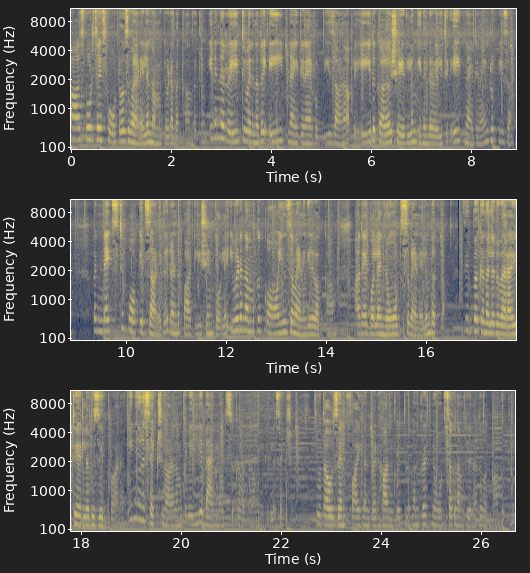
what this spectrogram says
പാസ്പോർട്ട് സൈസ് ഫോട്ടോസ് വേണമെങ്കിലും നമുക്കിവിടെ വെക്കാൻ പറ്റും. ഇതിന്റെ റേറ്റ് വരുന്നത് എയ്റ്റ് നയന്റി നയൻ റുപ്പീസാണ് അപ്പോൾ ഏത് കളർ ഷെയ്ഡിലും ഇതിന്റെ റേറ്റ് എയ്റ്റ് നയന്റി നയൻ റുപ്പീസാണ് അപ്പം നെക്സ്റ്റ് പോക്കറ്റ്സ് ആണിത്. രണ്ട് പാർട്ടീഷൻ പോലെ. ഇവിടെ നമുക്ക് കോയിൻസ് വേണമെങ്കിൽ വെക്കാം. അതേപോലെ നോട്ട്സ് വേണേലും വെക്കാം. സിപ്പൊക്കെ നല്ലൊരു വെറൈറ്റി ആയിട്ടുള്ള ഒരു സിപ്പാണ് ഇനി ഒരു സെക്ഷനാണ് നമുക്ക് വലിയ ബാങ്ക് നോട്ട്സ് ഒക്കെ വെക്കാൻ വേണ്ടിയുള്ള section two thousand five hundred hundred two hundred notes ഒക്കെ നമുക്ക് ഇതിനകത്ത് വെക്കാൻ പറ്റും.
